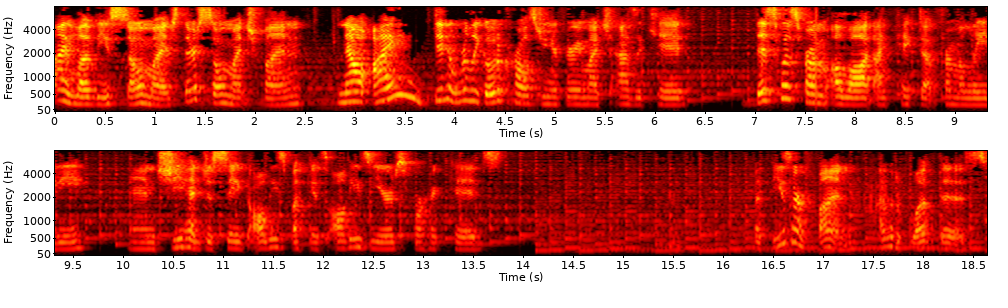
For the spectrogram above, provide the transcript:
I love these so much. They're so much fun. Now, I didn't really go to Carl's Jr. very much as a kid. This was from a lot I picked up from a lady and she had just saved all these buckets all these years for her kids. But these are fun. I would have loved this.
